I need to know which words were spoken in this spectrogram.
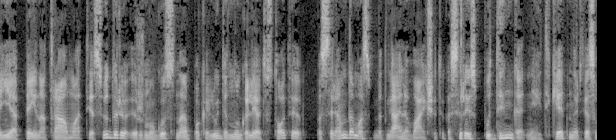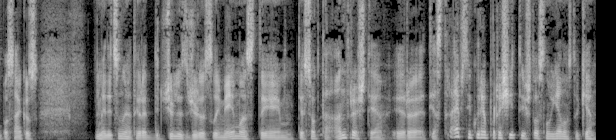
jie apeina traumą ties viduriu ir žmogus, na, po kelių dienų galėjo atsistoti pasiremdamas, bet gali vaikščioti, kas yra įspūdinga, neįtikėtina ir tiesą pasakius, medicinoje tai yra didžiulis, didžiulis laimėjimas, tai tiesiog ta antraštė ir tie straipsniai, kurie parašyti iš tos naujienos tokie,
